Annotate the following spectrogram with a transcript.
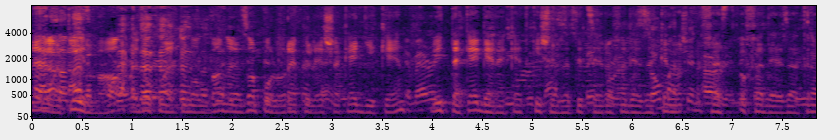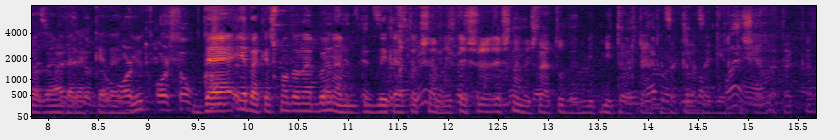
le volt írva a dokumentumokban, hogy az Apollo repülések egyikén vittek egereket kísérleti célra fedélzekkel a, a fedélzetre az emberekkel együtt, de érdekes módon ebből nem publikáltak semmit, és, és nem is lehet tudni, mi, mi történt ezekkel az egérkísérletekkel.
